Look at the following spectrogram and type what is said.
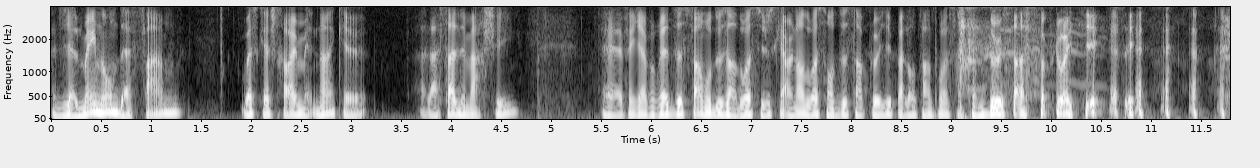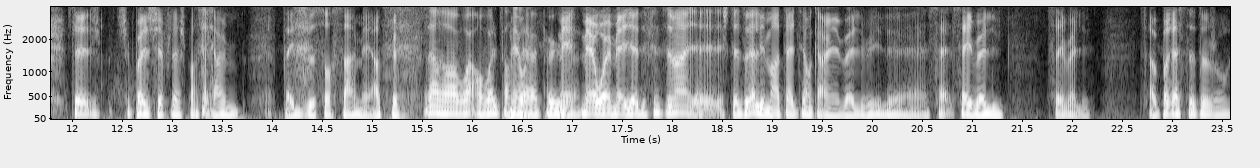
elle dit il y a le même nombre de femmes où est-ce que je travaille maintenant que à la salle de marché euh, fait qu'il y a à peu près 10 femmes aux deux endroits. C'est juste qu'à un endroit, sont 10 employés, puis à l'autre endroit, c'est comme 200 employés. Je ne sais pas le chiffre, là. Je pensais quand même peut-être 10 sur 100, mais en tout cas. Non, on voit, on voit le portrait un peu. Mais, mais ouais, mais il y a définitivement, je te dirais, les mentalités ont quand même évolué. Là. Ça, ça, évolue. Ça évolue. Ça va pas rester toujours.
